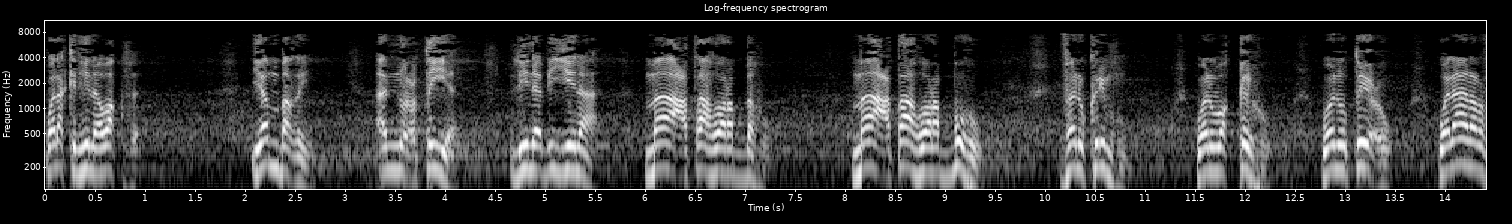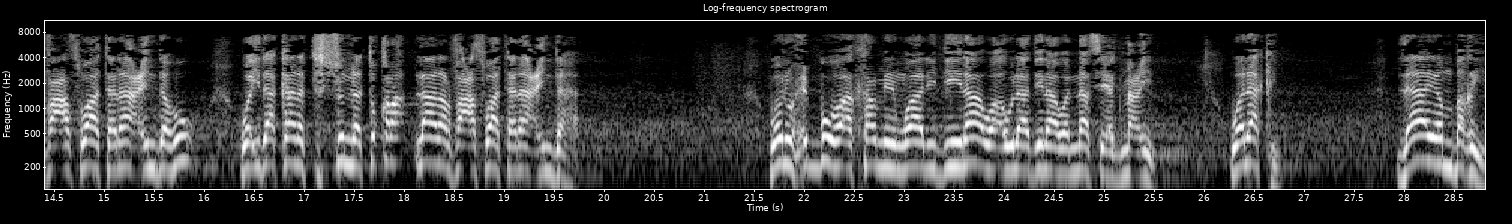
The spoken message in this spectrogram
ولكن هنا وقفة ينبغي أن نعطي لنبينا ما أعطاه ربه ما أعطاه ربه فنكرمه ونوقره ونطيعه. ولا نرفع أصواتنا عنده. وإذا كانت السنة تقرأ لا نرفع أصواتنا عندها. ونحبه أكثر من والدينا وأولادنا والناس أجمعين. ولكن لا ينبغي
